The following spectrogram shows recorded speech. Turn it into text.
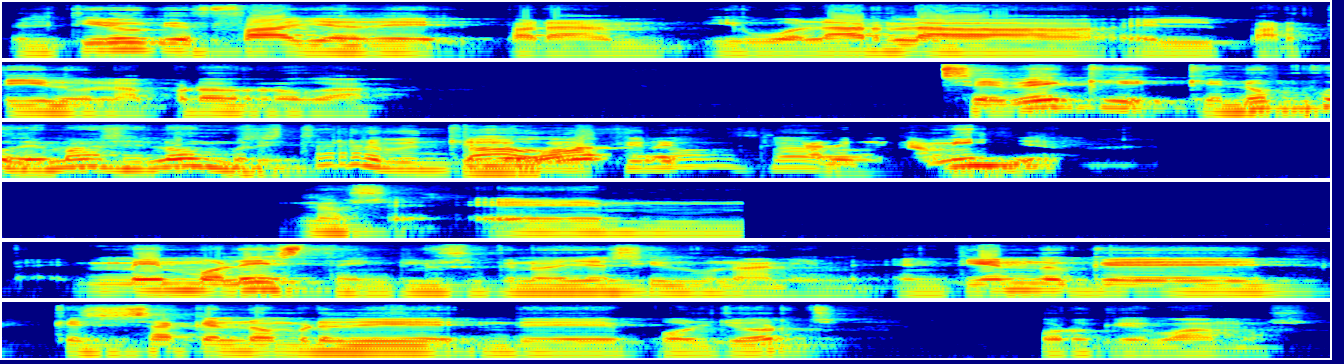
el tiro que falla de, para igualar la- el partido en la prórroga, se ve que, que no puede más el hombre. Está que lo reventado, van a es que no, claro. en camilla. No sé. em, me molesta incluso que no haya sido unánime. Entiendo que, que se saque el nombre de, de Paul George, porque vamos,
